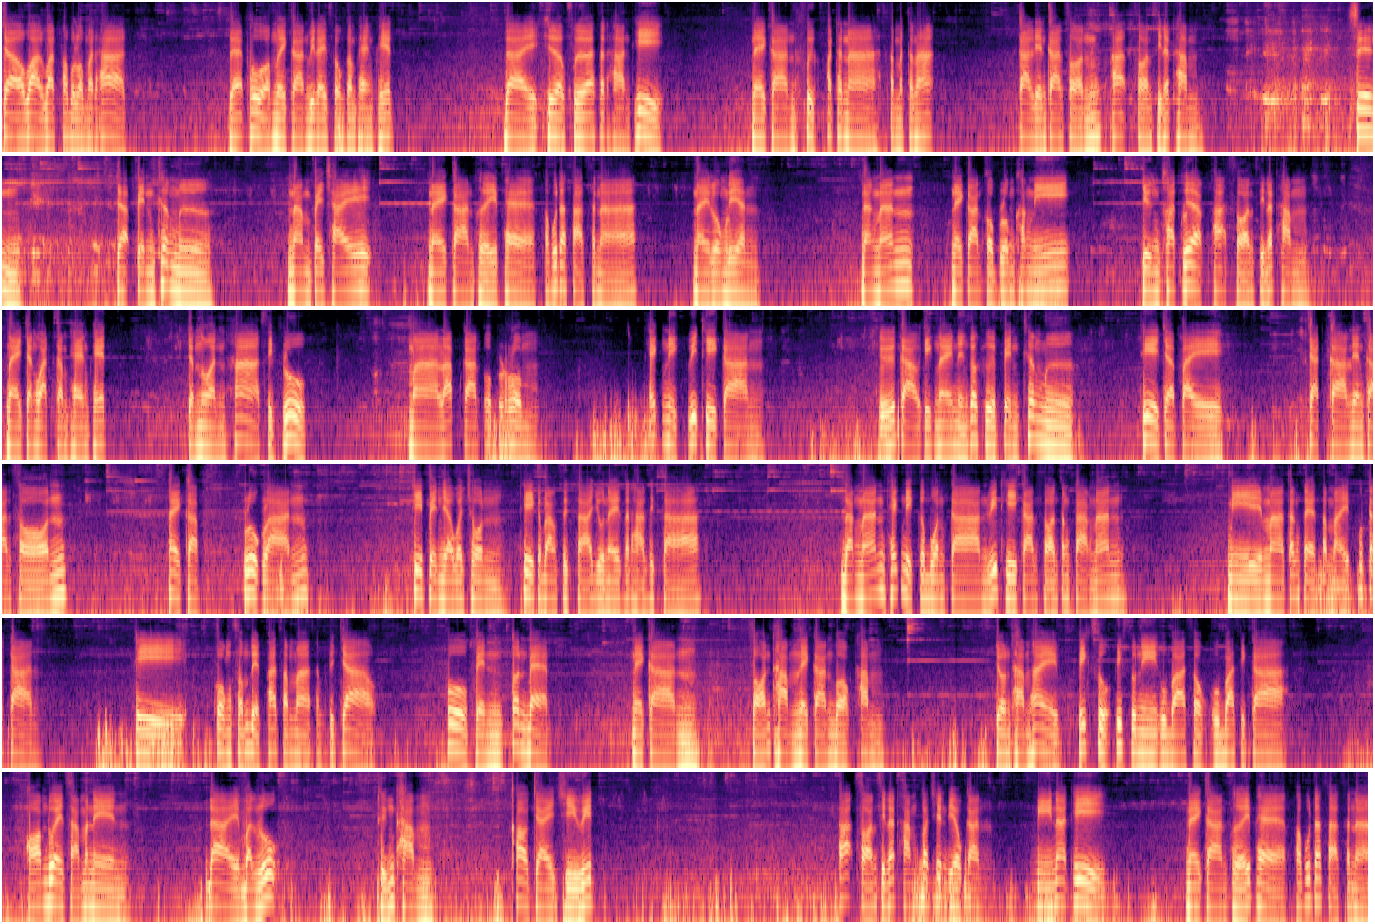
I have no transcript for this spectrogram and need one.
เจ้าอาวาสวัดพระบรมธาตุ และผู้อำนวยการวิไลสงฆ์กำแพงเพชร ได้เอื้อเฟื้อสถานที่ในการฝึกพัฒนาสมรรถนะ การเรียนการสอนพระสอนศีลธรรม ซึ่งจะเป็นเครื่องมือนำไปใช้ในการเผยแผ่พระพุทธศาสนาในโรงเรียน ดังนั้นในการอบรมครั้งนี้ จึงคัดเลือกพระสอนศีลธรรม ในจังหวัดกำแพงเพชรจำนวน 50 รูป มารับการอบรม เทคนิควิธีการ หรือกล่าวอีกในหนึ่งก็คือเป็นเครื่องมือที่จะไปจัดการเรียนการสอน ให้กับลูกหลาน ที่เป็นเยาวชนที่กำลังศึกษาอยู่ในสถานศึกษา ดังนั้นเทคนิคกระบวนการวิธีการสอนต่างๆนั้น มีมาตั้งแต่สมัยพุทธกาลที่องค์สมเด็จพระสัมมาสัมพุทธเจ้า ผู้เป็นต้นแบบในการสอนธรรมในการบอกธรรม จนทำให้ภิกษุภิกษุณี อุบาสกอุบาสิกา พร้อมด้วยสามเณรได้บรรลุถึงธรรม เข้าใจชีวิต พระสอนศีลธรรมก็เช่นเดียวกัน มีหน้าที่ในการเผยแผ่พระพุทธศาสนา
